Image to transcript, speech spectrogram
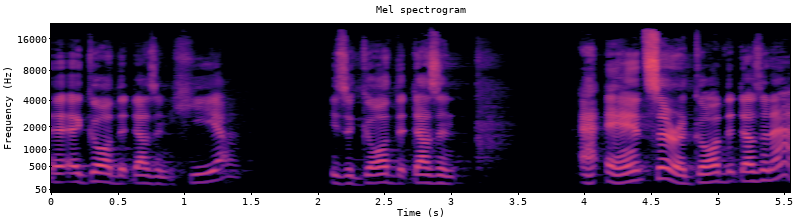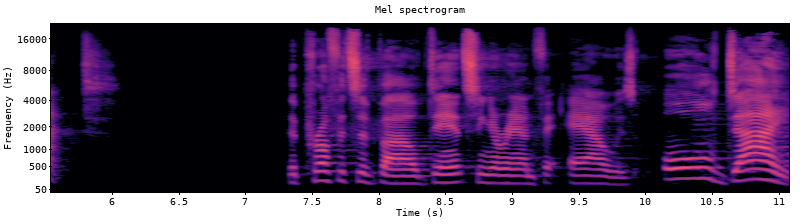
A God that doesn't hear is a God that doesn't answer, a God that doesn't act. The prophets of Baal dancing around for hours, all day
